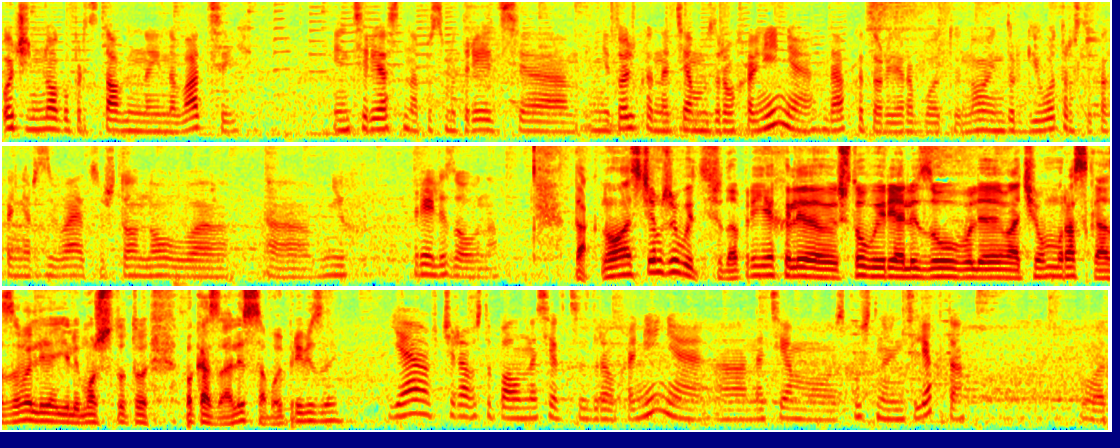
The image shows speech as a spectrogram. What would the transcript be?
очень много представлено инноваций. Интересно посмотреть э, не только на тему здравоохранения, да, в которой я работаю, но и на другие отрасли, как они развиваются, что нового э, в них реализовано. Так, ну а с чем же вы сюда приехали? Что вы реализовывали? О чем рассказывали? Или, может, что-то показали, с собой привезли? Я вчера выступала на секции здравоохранения на тему искусственного интеллекта. Вот,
